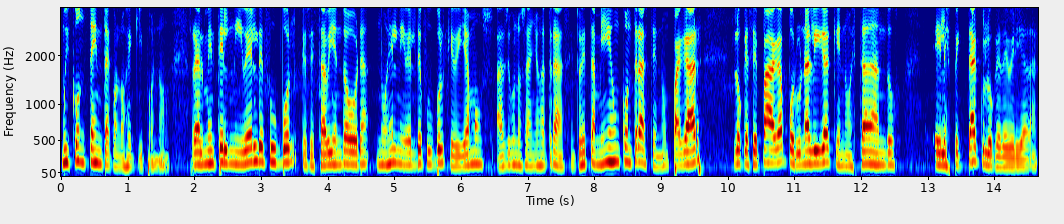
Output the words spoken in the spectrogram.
muy contenta con los equipos, ¿no? Realmente el nivel de fútbol que se está viendo ahora no es el nivel de fútbol que veíamos hace unos años atrás. Entonces también es un contraste, ¿no? Pagar lo que se paga por una liga que no está dando el espectáculo que debería dar.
